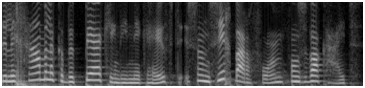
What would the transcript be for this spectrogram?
De lichamelijke beperking die Nick heeft, is een zichtbare vorm van zwakheid.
